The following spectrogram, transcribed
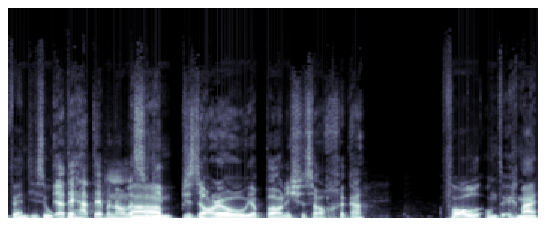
Fände ich super. Ja, der hat eben alles so die Ähm. bizarro japanischen Sachen, gell? Voll. Und ich meine,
